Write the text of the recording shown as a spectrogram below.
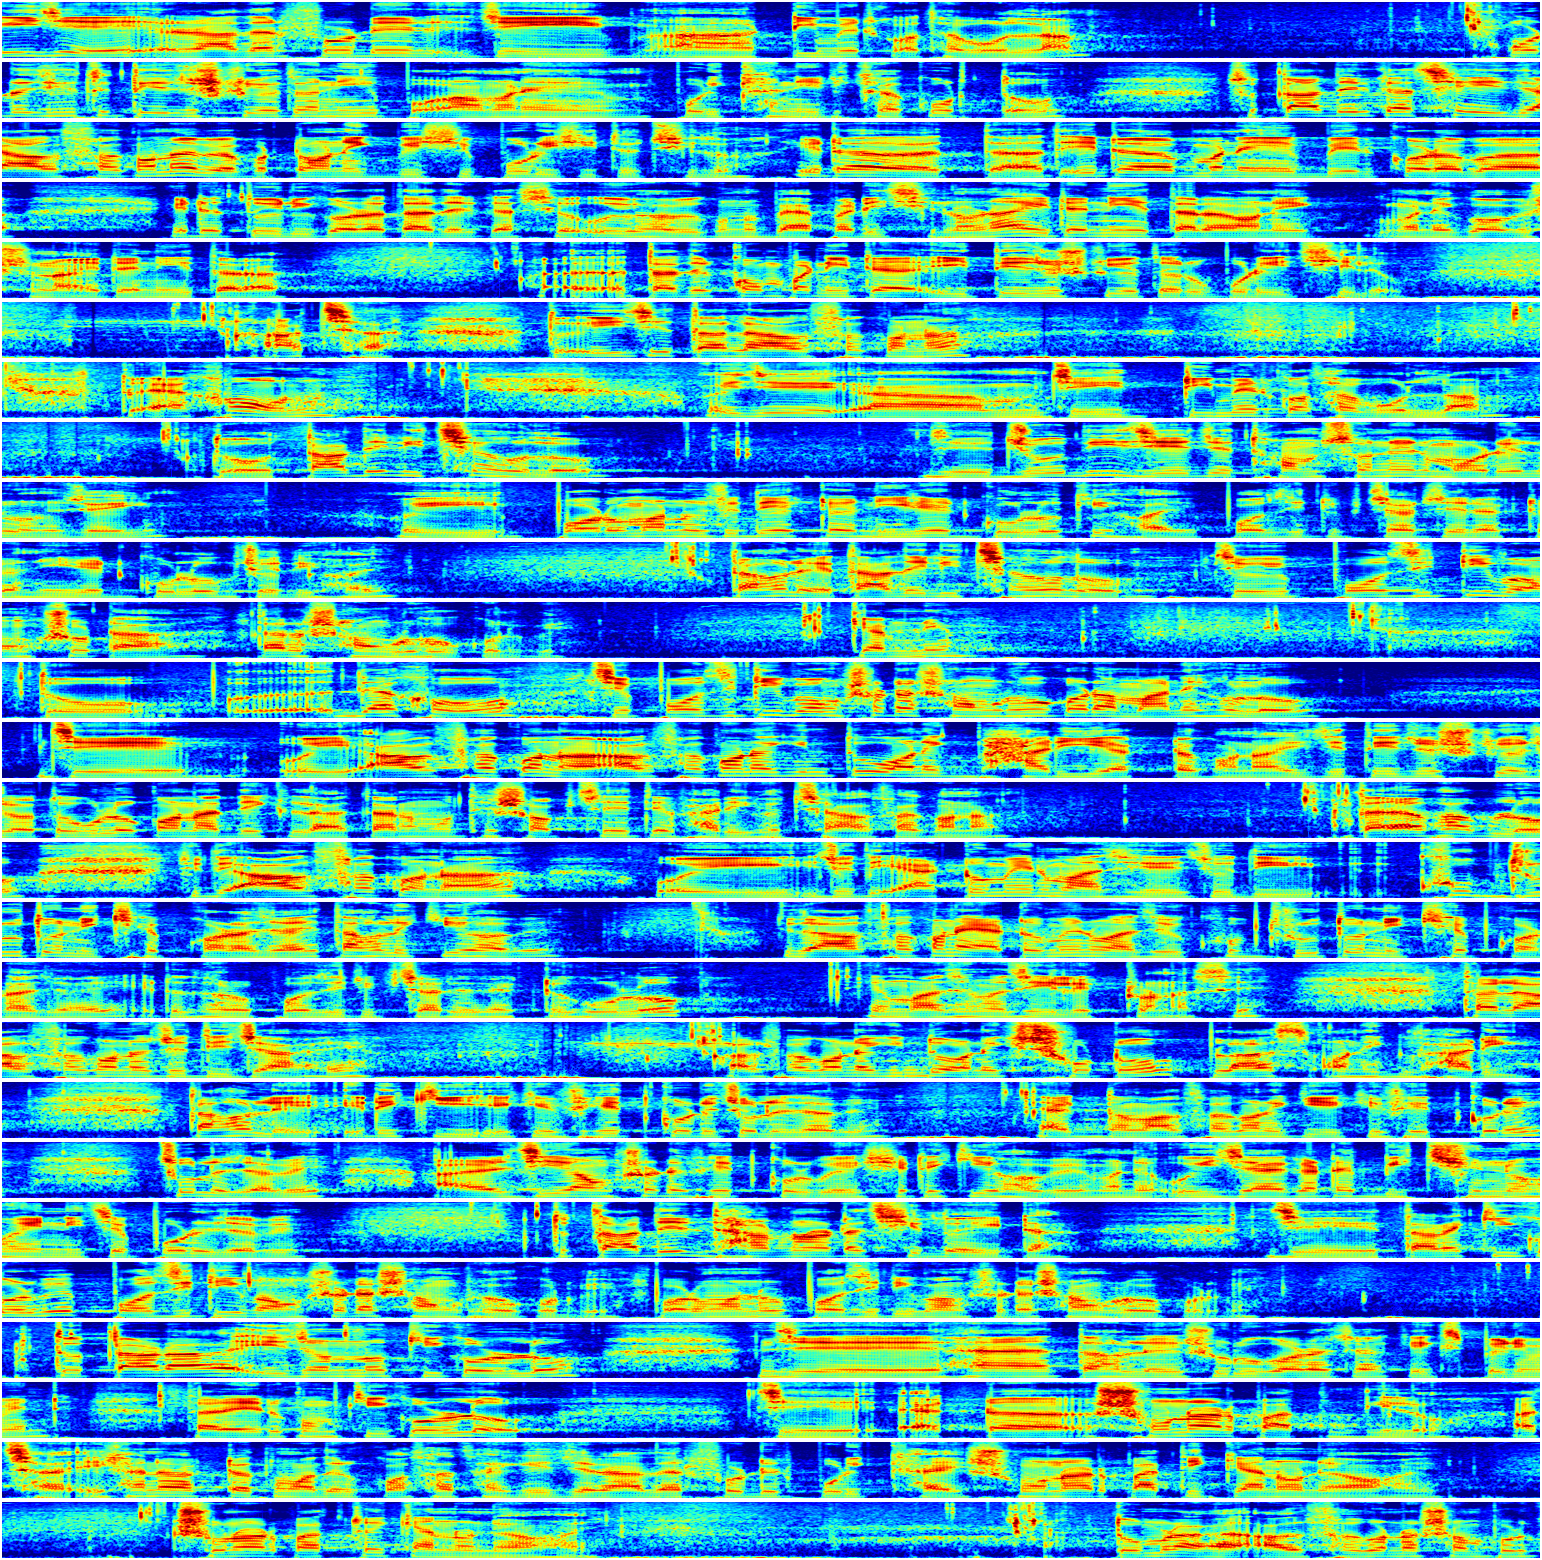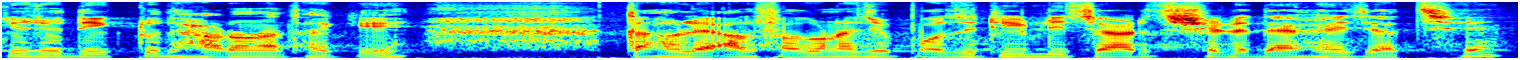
এই যে রাদারফোর্ডের যেই টিমের কথা বললাম, ওরা যেহেতু তেজস্ক্রিয়তা নিয়ে মানে পরীক্ষা নিরীক্ষা করতো সো তাদের কাছে এই যে আলফা কণা ব্যাপারটা অনেক বেশি পরিচিত ছিল। এটা এটা মানে বের করা বা এটা তৈরি করা তাদের কাছে ওইভাবে কোনো ব্যাপারই ছিল না। এটা নিয়ে তারা অনেক মানে গবেষণা, এটা নিয়ে তারা তাদের কোম্পানিটা এই তেজস্ক্রিয়তার উপরেই ছিল। আচ্ছা তো এই যে তাহলে আলফা কণা তো এখন ওই যে যে টিমের কথা বললাম, তো তাদের ইচ্ছে হলো যে যদি যে যে থমসনের মডেল অনুযায়ী ওই পরমাণু যদি একটা নিরেট গোলকই হয় পজিটিভ চার্জের একটা নিরেট গোলক যদি হয়, তাহলে তাদের ইচ্ছা হলো যে ওই পজিটিভ অংশটা তারা সংগ্রহ করবে। কেমনে? তো, দেখো যে পজিটিভ অংশটা সংগ্রহ করা মানে হলো যে ওই আলফা কণা আলফা কণা কিন্তু অনেক ভারী একটা কণা। এই যে তেজস্ক্রিয় যতগুলো কণা দেখলা, তার মধ্যে সবচাইতে ভারী হচ্ছে আলফা কণা। তারা ভাবলো, যদি আলফা কণা ওই যদি অ্যাটমের মাঝে যদি খুব দ্রুত নিক্ষেপ করা যায়, তাহলে কি হবে? যদি আলফা কণা অ্যাটমের মাঝে খুব দ্রুত নিক্ষেপ করা যায়, এটা ধরো পজিটিভ চার্জের একটা গোলক, এর মাঝে মাঝে ইলেকট্রন আছে তাহলে আলফা কণা যদি যায় আলফা কণা কিন্তু অনেক ছোট প্লাস অনেক ভারী। তাহলে এটা কি একে ভেদ করে চলে যাবে? একদম আলফা কণা কি একে ভেদ করে চলে যাবে। আর যে অংশটা ভেদ করবে, সেটা কি হবে? মানে ওই জায়গাটা বিচ্ছিন্ন হয়ে নিচে পড়ে যাবে। তো তাদের ধারণাটা ছিল এটা, যে তারা কি করবে? পজিটিভ অংশটা সংগ্রহ করবে, পরমাণুর পজিটিভ অংশটা সংগ্রহ করবে। তো তারা এই জন্য কী করল? যে হ্যাঁ তাহলে শুরু করা যাক এক্সপেরিমেন্ট তারা এরকম কী করল? যে একটা সোনার পাত নিল। আচ্ছা এখানেও একটা তোমাদের কথা থাকে যে রাদারফোর্ডের পরীক্ষায় সোনার পাতি কেন নেওয়া হয়? সোনার পাত্রে কেন নেওয়া হয়? তোমরা আলফাগোনা সম্পর্কে যদি একটু ধারণা থাকে, তাহলে আলফাগোনা যে পজিটিভলি চার্জ সেটা দেখাই যাচ্ছে।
